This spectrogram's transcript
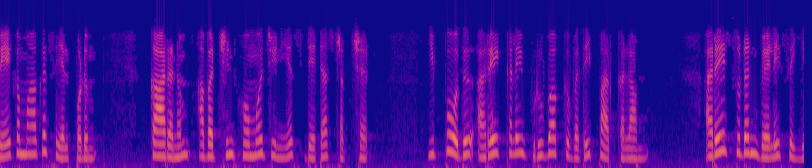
வேகமாக செயல்படும். காரணம் அவற்றின் ஹோமோஜீனியஸ் டேட்டா ஸ்ட்ரக்சர் இப்போது அரே களை உருவாக்குவதை பார்க்கலாம். அரேஸ் உடன் வேலை செய்ய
